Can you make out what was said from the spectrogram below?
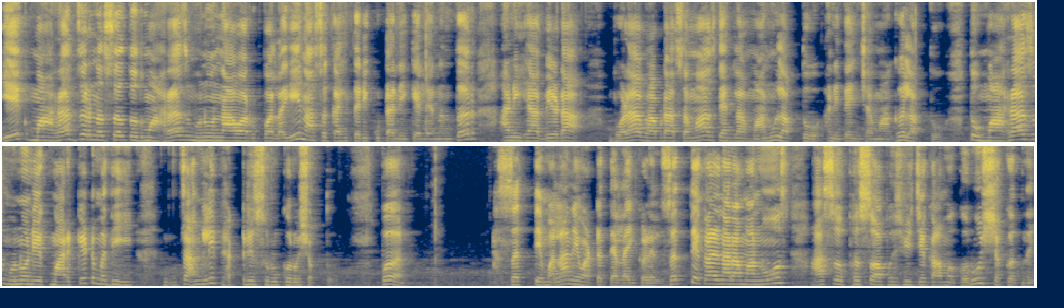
एक महाराज जर नसल तर महाराज म्हणून नावा रूपाला येईन असं काहीतरी कुटाने केल्यानंतर आणि ह्या वेडा भोळा भाबडा समाज त्यांना मानू लागतो आणि त्यांच्या मागं लागतो. तो महाराज म्हणून एक मार्केटमध्ये चांगली फॅक्टरी सुरू करू शकतो. पण सत्य मला नाही वाटत त्यालाही कळेल. सत्य कळणारा माणूस असं फसवा फसवीचे कामं करूच शकत नाही.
